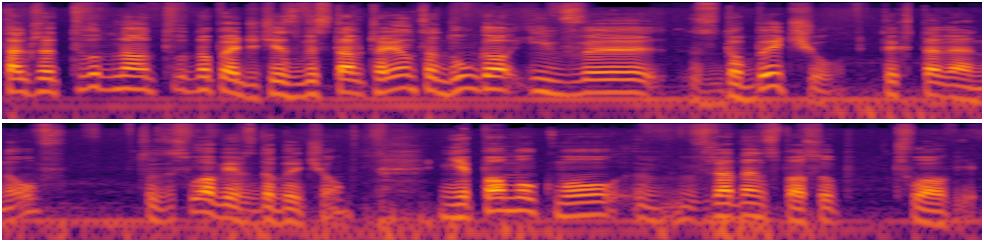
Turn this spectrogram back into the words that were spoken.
Także trudno, trudno powiedzieć. Jest wystarczająco długo i w zdobyciu tych terenów, w cudzysłowie w zdobyciu, nie pomógł mu w żaden sposób człowiek.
